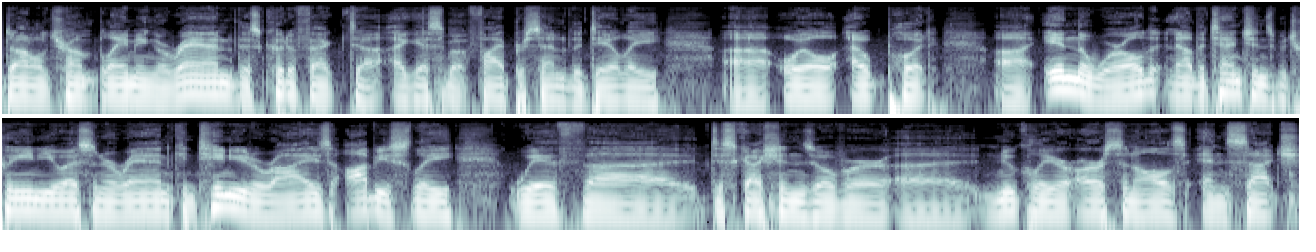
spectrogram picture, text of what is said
Donald Trump blaming Iran. This could affect, I guess, about 5% of the daily oil output in the world. Now, the tensions between U.S. and Iran continue to rise, obviously, with discussions over nuclear arsenals and such.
